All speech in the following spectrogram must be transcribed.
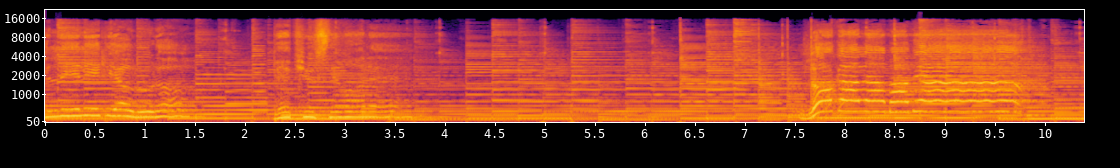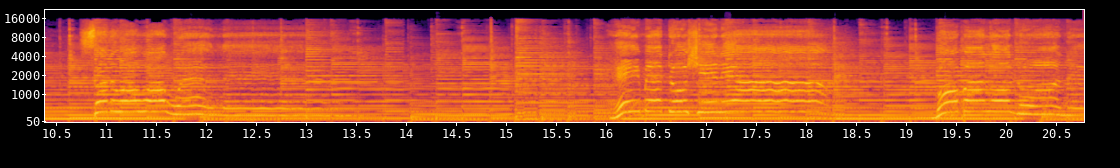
ကလေးလေးတယောက်လိုတော့ဘယ်ဖြူစင်ပါလဲလောကလာပါဗျာစံတော်ဝဝဲလေဟိမတော်ရှင်လျာမောပါလို့လွန်နေ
